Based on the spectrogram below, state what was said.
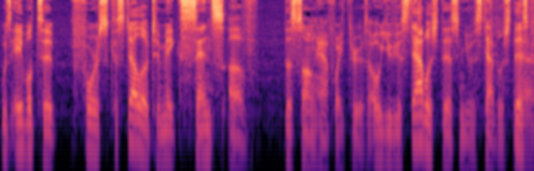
was able to force Costello to make sense of the song halfway through. So, oh, you've established this and you've established this, Yeah.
